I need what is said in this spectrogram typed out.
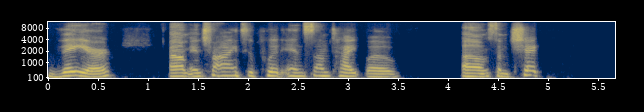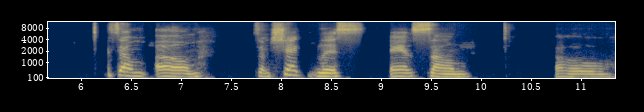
there um, in trying to put in some type of um, some check some um some checklists and some oh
